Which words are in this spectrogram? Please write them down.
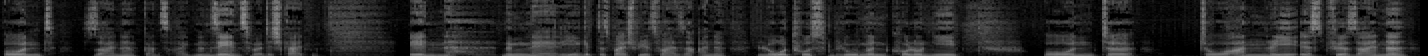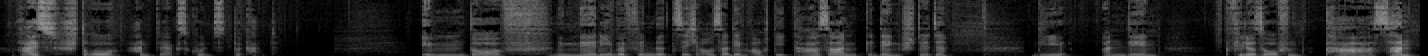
und seine ganz eigenen Sehenswürdigkeiten. In Nungneri gibt es beispielsweise eine Lotusblumenkolonie und äh, Joanri ist für seine Reisstroh-Handwerkskunst bekannt. Im Dorf Nungneri befindet sich außerdem auch die Tasan-Gedenkstätte, die an den Philosophen Tasan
